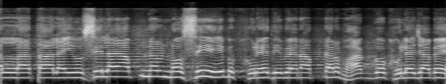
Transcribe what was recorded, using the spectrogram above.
আল্লাহ তালা উসিলায় আপনার নসিব খুলে দিবেন, আপনার ভাগ্য খুলে যাবে,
